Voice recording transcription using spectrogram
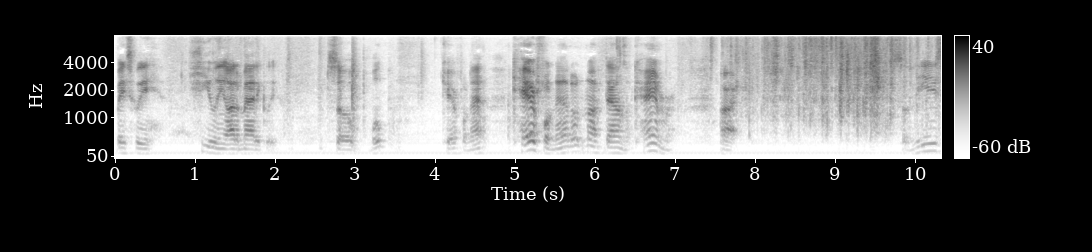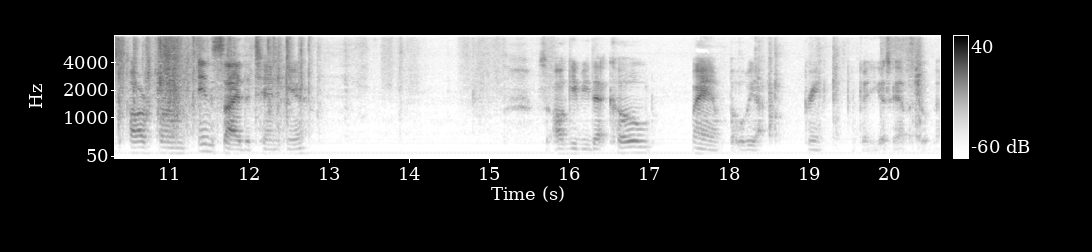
basically healing automatically. So, careful now, careful now, don't knock down the camera. All right. So these are from inside the tin here. So I'll give you that code. Bam. But what we got? Green. Okay, you guys can have that code now.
